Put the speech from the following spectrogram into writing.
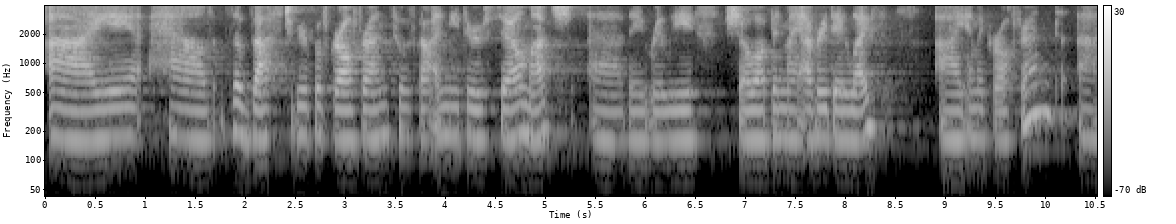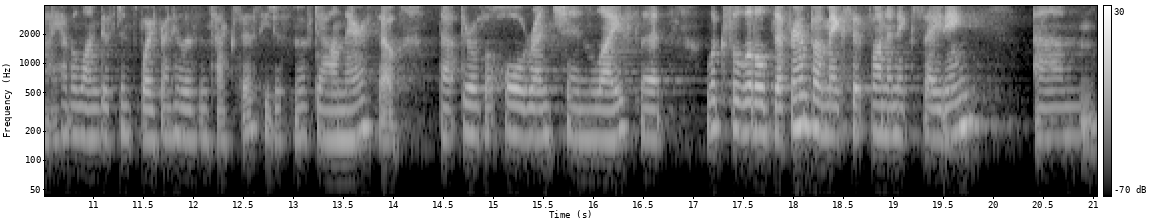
I have the best group of girlfriends who have gotten me through so much. Uh, they really show up in my everyday life. I am a girlfriend. I have a long distance boyfriend who lives in Texas. He just moved down there, so that throws a whole wrench in life that looks a little different but makes it fun and exciting. Um,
